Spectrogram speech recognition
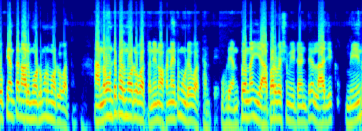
ఓపి అంతా నాలుగు మూటలు మూడు మూటలు కొత్తాను అందరూ ఉంటే పది మూటలు కొత్తాను నేను ఒకనైతే మూడే కొత్తాను అంతే. ఇప్పుడు ఎంత ఉన్నా ఈ వ్యాపార విషయం ఏంటంటే లాజిక్ మెయిన్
